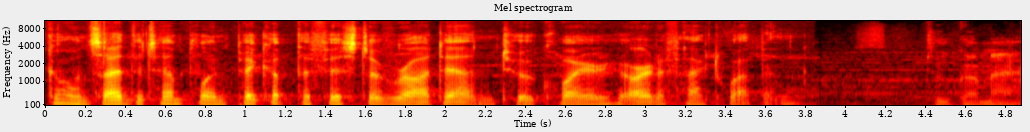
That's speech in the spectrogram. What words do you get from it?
Go inside the temple and pick up the Fist of Ra-den to acquire your artifact weapon. To command.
